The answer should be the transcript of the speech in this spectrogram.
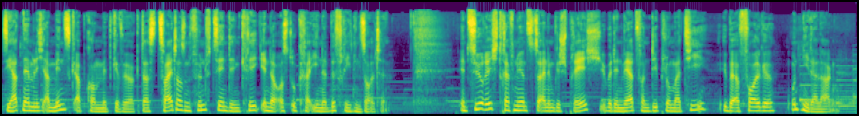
Sie hat nämlich am Minsk-Abkommen mitgewirkt, das 2015 den Krieg in der Ostukraine befrieden sollte. In Zürich treffen wir uns zu einem Gespräch über den Wert von Diplomatie, über Erfolge und Niederlagen.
